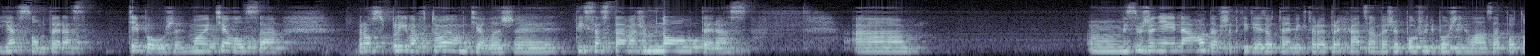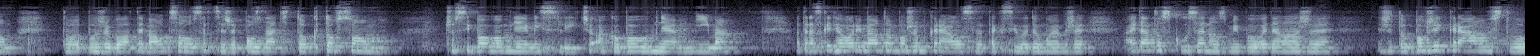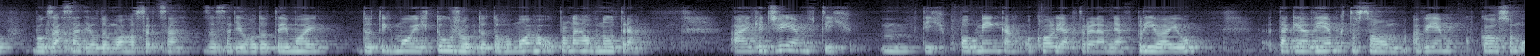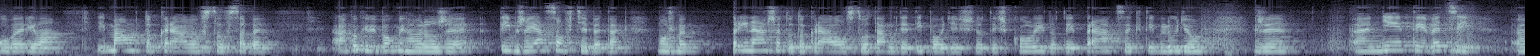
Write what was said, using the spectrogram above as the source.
ja som teraz tebou, že moje telo sa rozplýva v tvojom tele, že ty sa stávaš mnou teraz. A um, myslím, že nie je náhoda všetky tieto témy, ktoré prechádzame, že počuť Boží hlas a potom to, Bože, bola téma Otcovo srdce, že poznať to, kto som, čo si Boh o mne myslí, čo ako Boh mňa vníma. A teraz, keď hovoríme o tom Božom kráľovstve, tak si uvedomujem, že aj táto skúsenosť mi povedala, že, že to Božie kráľovstvo Boh zasadil do môjho srdca, zasadil ho do, tej mojej, do tých mojich túžob, do toho môjho úplného vnútra. A aj keď žijem v tých, v tých podmienkach okolia, ktoré na mňa vplývajú, tak ja viem, kto som a viem, koho som uverila. Mám to kráľovstvo v sebe. Ako keby Boh mi hovoril, že tým, že ja som v tebe, tak môžeme prinášať toto kráľovstvo tam, kde ty pôjdeš do tej školy, do tej práce, k tým ľuďom, že e, nie tie veci e,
